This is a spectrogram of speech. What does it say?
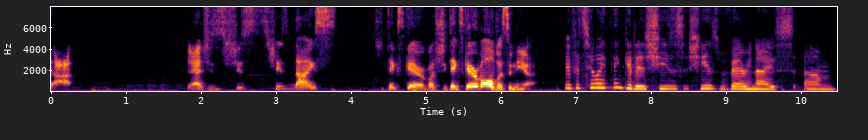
Ah. Yeah, she's she's she's nice. She takes care of us. She takes care of all of us in here. If it's who I think it is, she's she's very nice. Um,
